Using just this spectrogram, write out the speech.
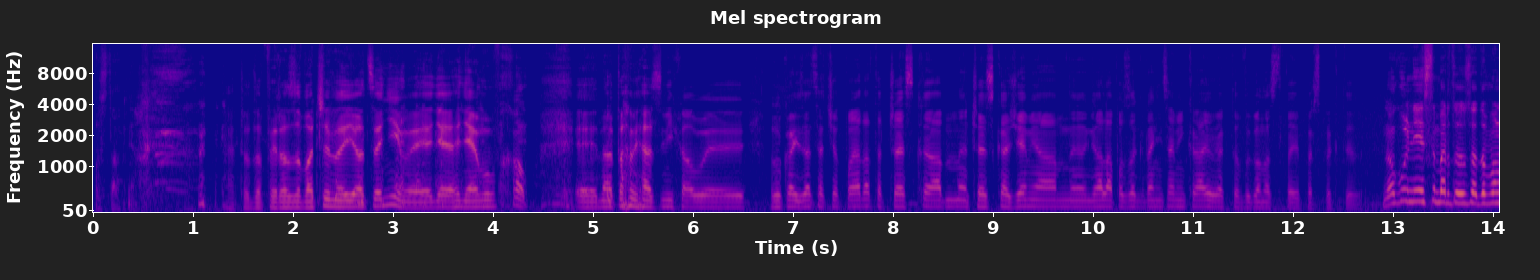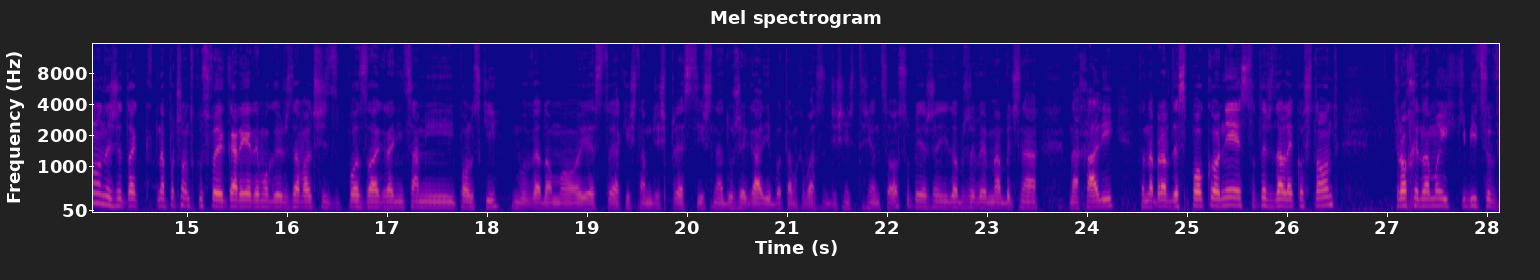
ostatnio. A to dopiero zobaczymy i ocenimy, nie, nie mów hop. E, Natomiast Michał, e, lokalizacja Ci odpowiada, ta czeska, czeska ziemia, e, gala poza granicami kraju, jak to wygląda z Twojej perspektywy? No ogólnie jestem bardzo zadowolony, że tak na początku swojej kariery mogę już zawalczyć poza granicami Polski, bo wiadomo jest to jakiś tam gdzieś prestiż na dużej gali, bo tam chyba z 10 tysięcy osób, jeżeli dobrze wiem, ma być na, na hali, to naprawdę spoko, nie jest to też daleko stąd. Trochę dla moich kibiców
